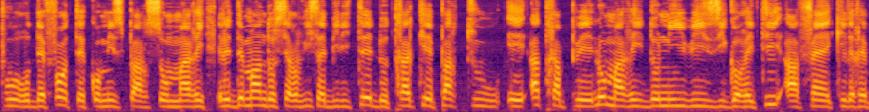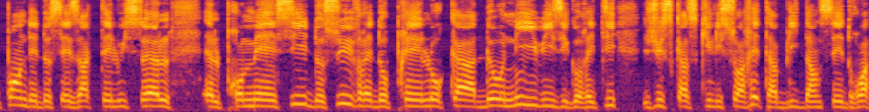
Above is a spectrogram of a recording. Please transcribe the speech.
pour des fautes commises par son mari. Elle demande au service habilité de traquer partout et attraper le mari d'Onivi Zigoretti afin qu'il réponde de ses actes lui seul. Elle promet ainsi de suivre de près le cas d'Onivi Zigoretti jusqu'à ce qu'il soit rétabli dans ses droits.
